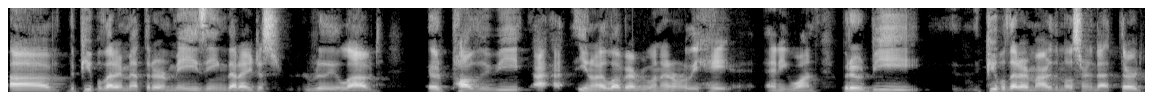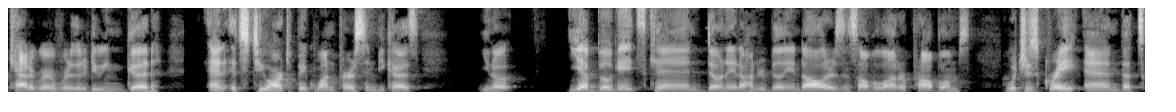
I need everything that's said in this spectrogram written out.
of the people that I met that are amazing that I just really loved, it would probably be, you know, I love everyone. I don't really hate anyone, but it would be people that I admire the most are in that third category where they're doing good. And it's too hard to pick one person because, you know, yeah, Bill Gates can donate $100 billion and solve a lot of problems which is great and that's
